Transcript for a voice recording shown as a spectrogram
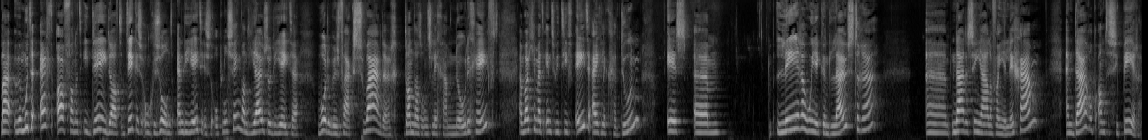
maar we moeten echt af van het idee dat dik is ongezond en diëten is de oplossing. Want juist door diëten worden we vaak zwaarder dan dat ons lichaam nodig heeft. En wat je met intuïtief eten eigenlijk gaat doen, is um, leren hoe je kunt luisteren uh, naar de signalen van je lichaam en daarop anticiperen.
